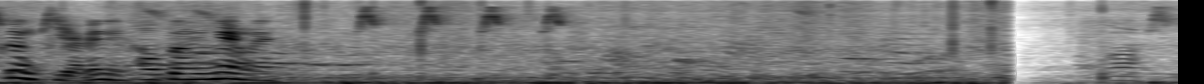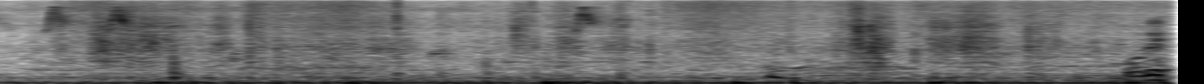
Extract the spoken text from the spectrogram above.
เครื่องเปียกไอ้นี่ เอาเฟื่องแห้งเลยโบเลย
